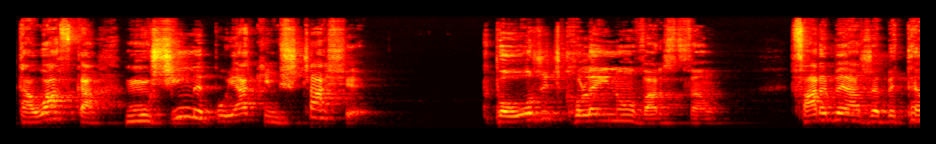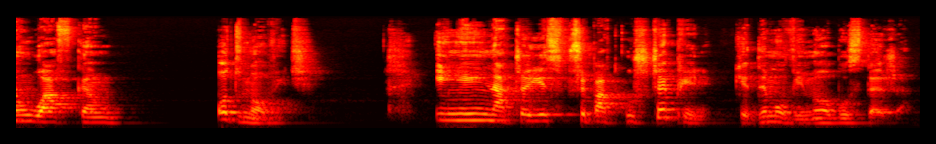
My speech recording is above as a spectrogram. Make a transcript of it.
ta ławka, musimy po jakimś czasie położyć kolejną warstwę farby, ażeby tę ławkę odnowić. I nie inaczej jest w przypadku szczepień, kiedy mówimy o boosterze.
